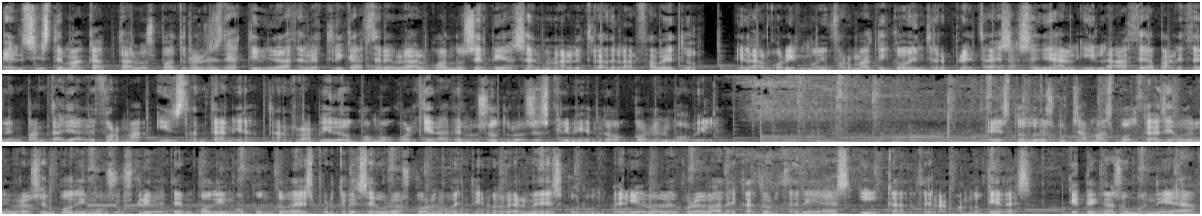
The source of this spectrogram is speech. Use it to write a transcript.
El sistema capta los patrones de actividad eléctrica cerebral cuando se piensa en una letra del alfabeto. El algoritmo informático interpreta esa señal y la hace aparecer en pantalla de forma instantánea, tan rápido como cualquiera de nosotros escribiendo con el móvil. Es todo, escucha más podcasts y audiolibros en Podimo, suscríbete en podimo.es por 3 euros con 99 al mes, con un periodo de prueba de 14 días y cancela cuando quieras. Que tengas un buen día.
